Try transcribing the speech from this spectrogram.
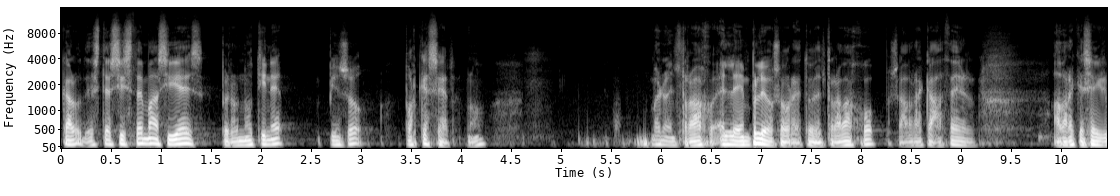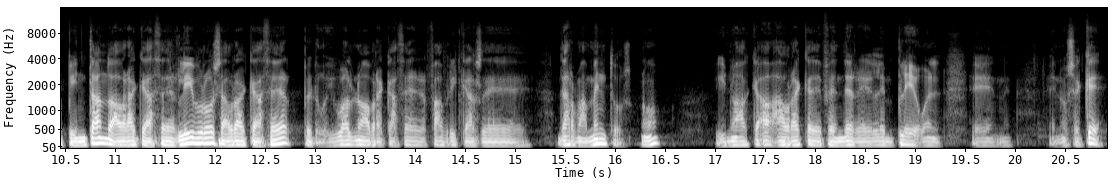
Claro, de este sistema sí es, pero no tiene, pienso, por qué ser, ¿no? Bueno, el trabajo, el empleo sobre todo, el trabajo, pues habrá que hacer, habrá que seguir pintando, habrá que hacer libros, habrá que hacer, pero igual no habrá que hacer fábricas de armamentos, ¿no? Y no habrá que defender el empleo en, no sé qué,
